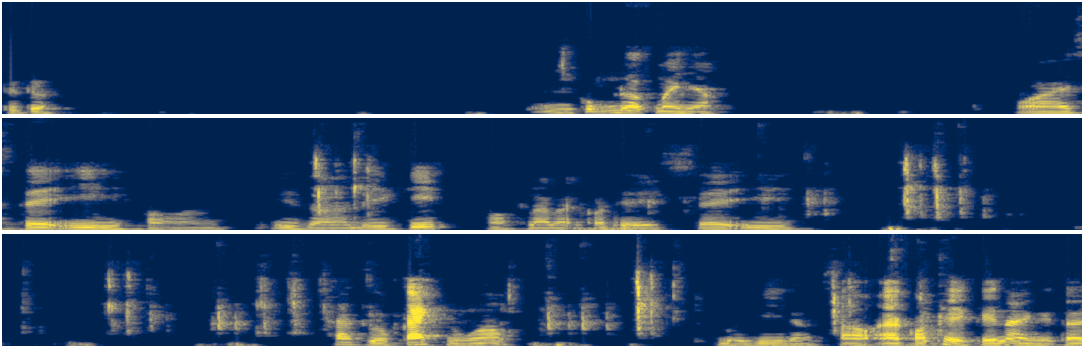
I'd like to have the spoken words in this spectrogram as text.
Từ từ. Ừ, cũng được mà nhỉ? Yci còn bây giờ đi kít hoặc là bạn có thể ci khác dấu cách, đúng không? Bởi vì làm sao? à có thể cái này người ta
